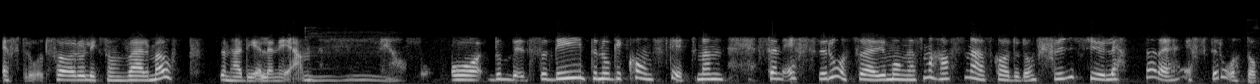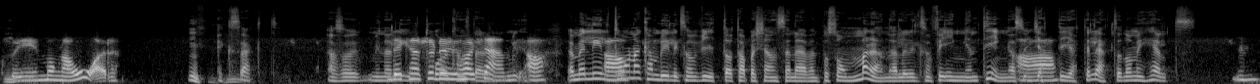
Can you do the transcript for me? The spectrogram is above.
efteråt för att liksom värma upp den här delen igen. Och då, så det är inte något konstigt. Men sen efteråt så är det ju många som har haft såna här skador, de fryser ju lättare efteråt också i många år. Exakt. Alltså, mina Det kanske du kan har känt, ja. Ja, men lilltårna kan bli liksom vita och tappa känslan även på sommaren eller liksom för ingenting. Alltså Ja. jätte, jättelätt. Så de är helt Mm.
